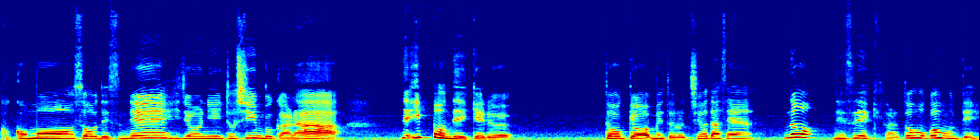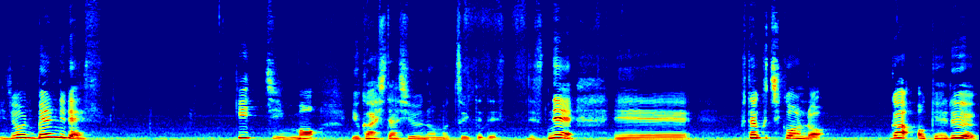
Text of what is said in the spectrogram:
ここもそうですね。非常に都心部から、ね、1本で行ける東京メトロ千代田線の根津駅から徒歩5分って非常に便利です。キッチンも床下収納もついてですですね、えー、二口コンロが置ける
